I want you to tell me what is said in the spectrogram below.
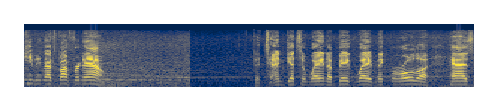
keeping that spot for now. The 10 gets away in a big way. Mick Marola has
